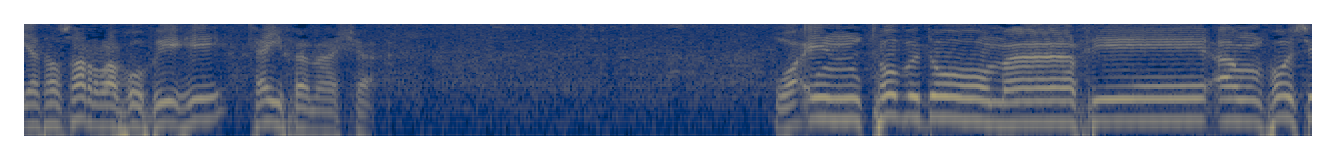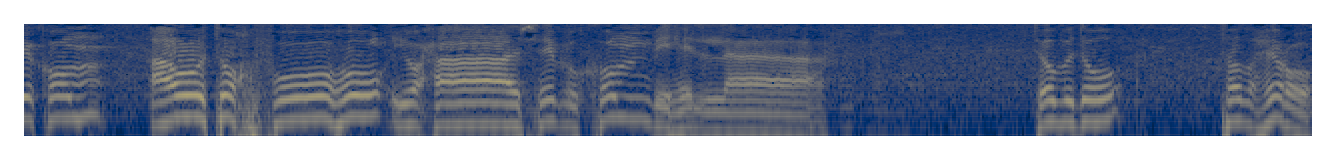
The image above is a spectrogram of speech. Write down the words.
يتصرف فيه كيفما شاء. وإن تبدوا ما في أنفسكم أو تخفوه يحاسبكم به الله. تبدوا تظهروا.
